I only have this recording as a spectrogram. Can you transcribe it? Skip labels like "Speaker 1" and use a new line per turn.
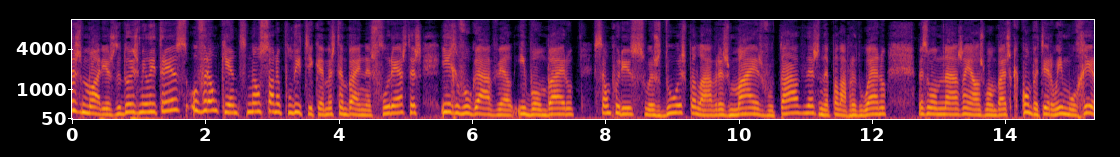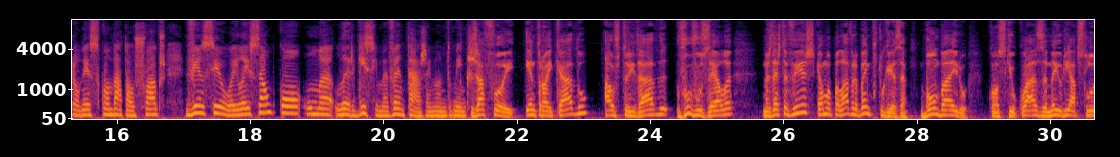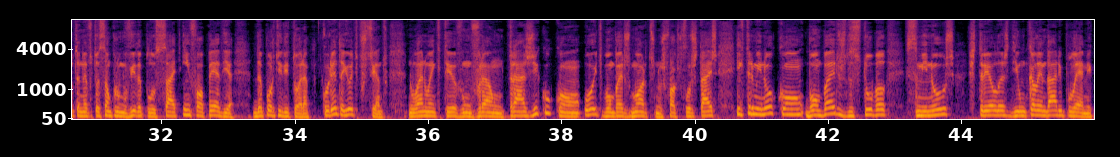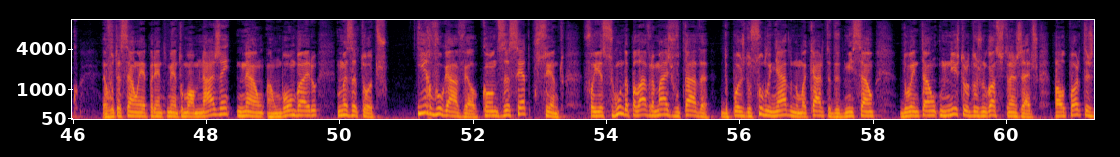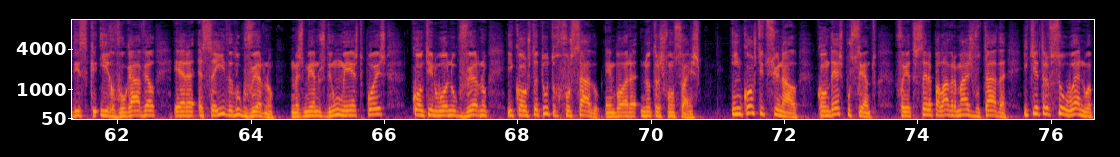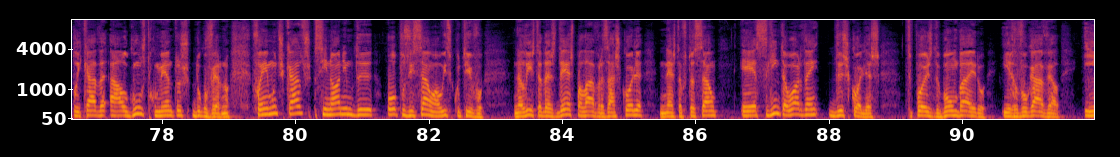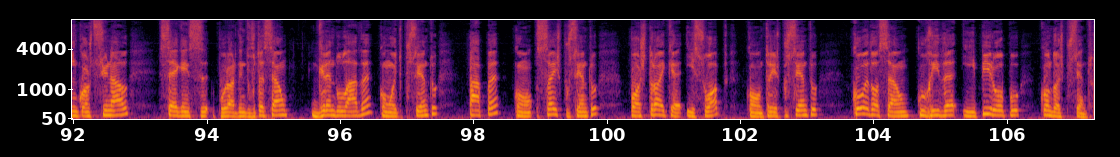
Nas memórias de 2013, o verão quente, não só na política, mas também nas florestas, irrevogável e bombeiro, são por isso as duas palavras mais votadas na palavra do ano, mas uma homenagem aos bombeiros que combateram e morreram nesse combate aos fogos, venceu a eleição com uma larguíssima vantagem no domingo.
Já foi entroicado, austeridade, vuvuzela, mas desta vez é uma palavra bem portuguesa. Bombeiro. Conseguiu quase a maioria absoluta na votação promovida pelo site Infopédia da Porto Editora. 48%. No ano em que teve um verão trágico, com oito bombeiros mortos nos fogos florestais e que terminou com bombeiros de Setúbal, seminus, estrelas de um calendário polémico. A votação é aparentemente uma homenagem, não a um bombeiro, mas a todos. Irrevogável, com 17%, foi a segunda palavra mais votada depois do sublinhado numa carta de demissão do então Ministro dos Negócios Estrangeiros. Paulo Portas disse que irrevogável era a saída do governo, mas menos de um mês depois continuou no governo e com o estatuto reforçado, embora noutras funções inconstitucional, com 10%, foi a terceira palavra mais votada e que atravessou o ano aplicada a alguns documentos do governo. Foi, em muitos casos, sinónimo de oposição ao executivo. Na lista das 10 palavras à escolha, nesta votação, é a seguinte a ordem de escolhas. Depois de bombeiro, irrevogável e inconstitucional, seguem-se, por ordem de votação, grandulada, com 8%, papa, com 6%, pós-troika e swap, com 3%, coadoção, corrida e piropo, com 2%.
